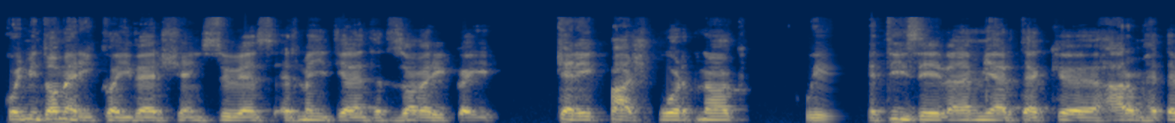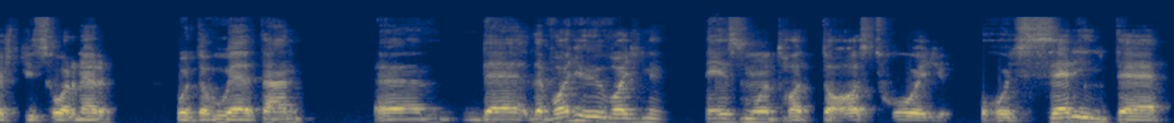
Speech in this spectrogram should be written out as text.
hogy mint amerikai versenyző, ez, ez mennyit jelentett az amerikai kerékpársportnak. Ugye tíz éve nem nyertek három hetes Chris Horner, pont a Vueltán, de, de vagy ő, vagy Néz mondhatta azt, hogy, hogy szerinte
